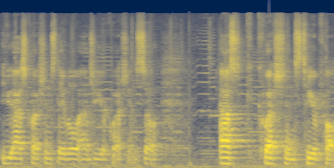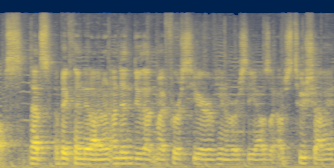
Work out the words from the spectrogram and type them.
if you ask questions, they will answer your questions. So ask questions to your profs. That's a big thing that I learned. I didn't do that my first year of university. I was like, I was too shy.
